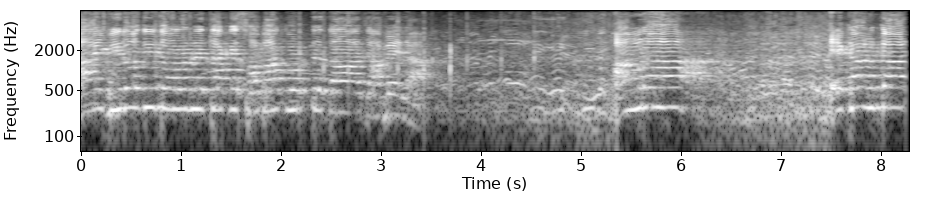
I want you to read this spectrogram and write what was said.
তাই বিরোধী দলনেতাকে সভা করতে দেওয়া যাবে না। আমরা এখানকার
